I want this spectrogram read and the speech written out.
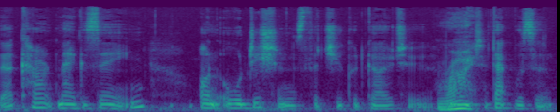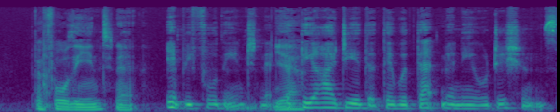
a current magazine on auditions that you could go to. Right. That was a Before the internet. yeah, before the internet. Yeah. But the idea that there were that many auditions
